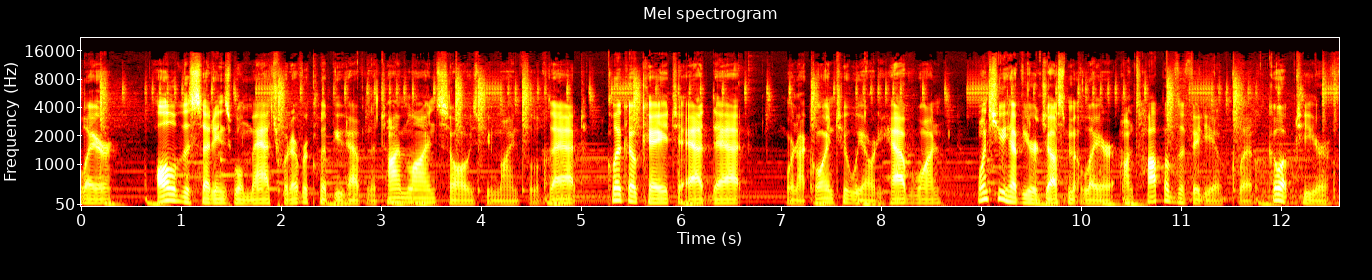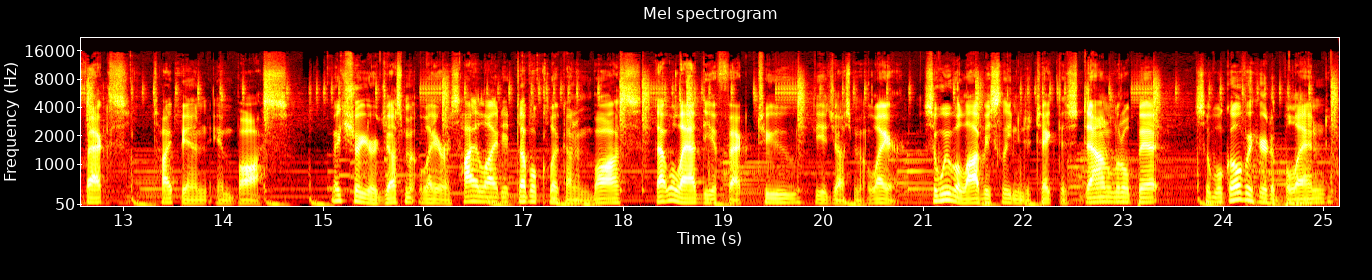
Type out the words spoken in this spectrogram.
layer, all of the settings will match whatever clip you have in the timeline, so always be mindful of that. Click OK to add that. We're not going to, we already have one. Once you have your adjustment layer on top of the video clip, go up to your effects, type in emboss. Make sure your adjustment layer is highlighted, double click on emboss. That will add the effect to the adjustment layer. So we will obviously need to take this down a little bit. So we'll go over here to blend.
